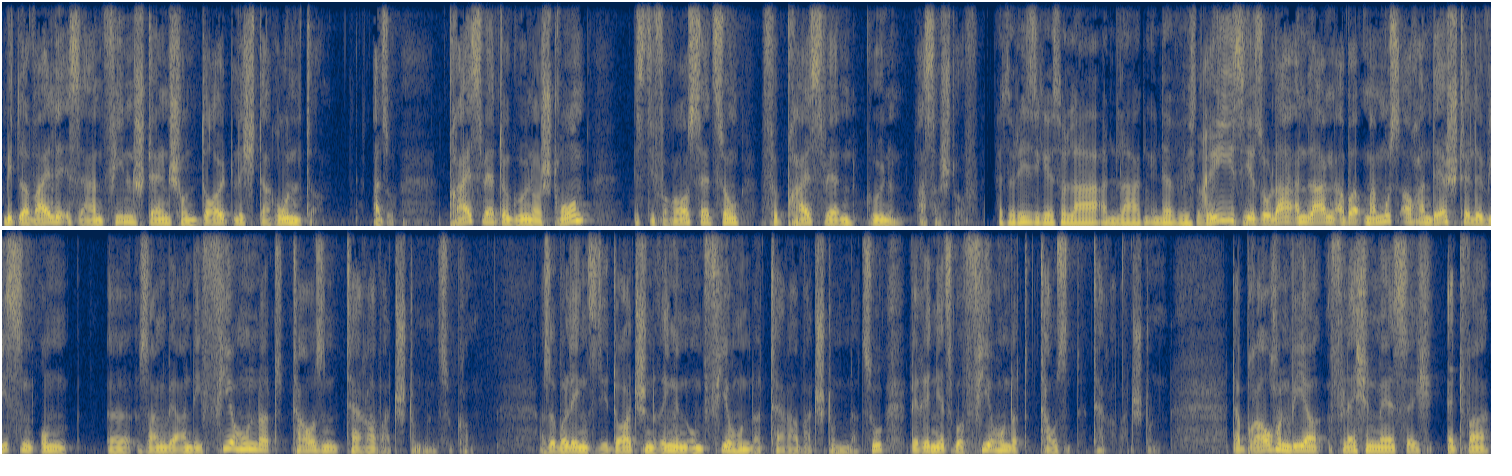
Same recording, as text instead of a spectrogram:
Mittlerweile ist er an vielen Stellen schon deutlich darunter. Also preiswerter grüner Strom ist die Voraussetzung für preiswerten grünen Wasserstoff. Also riesige Solaranlagen in der Wüste. Riesige Solaranlagen, aber man muss auch an der Stelle wissen, um, äh, sagen wir, an die 400.000 Terawattstunden zu kommen. Also überlegen Sie, die Deutschen ringen um 400 Terawattstunden dazu. Wir reden jetzt über 400.000 Terawattstunden. Da brauchen wir flächenmäßig etwa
